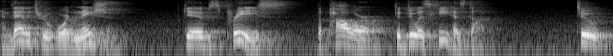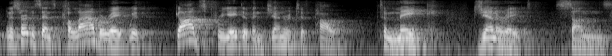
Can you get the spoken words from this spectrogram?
And then through ordination, gives priests the power to do as he has done. To, in a certain sense, collaborate with God's creative and generative power to make, generate sons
